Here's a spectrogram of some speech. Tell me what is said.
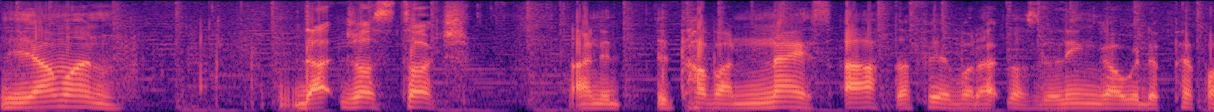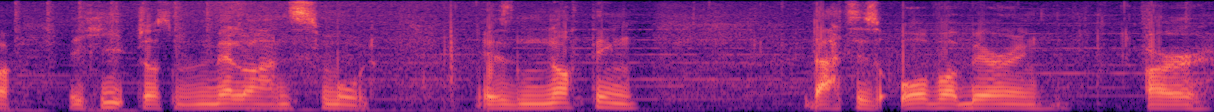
Yeah man, that just touch. And it, it have a nice after flavor that just linger with the pepper. The heat just mellow and smooth. There's nothing that is overbearing or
